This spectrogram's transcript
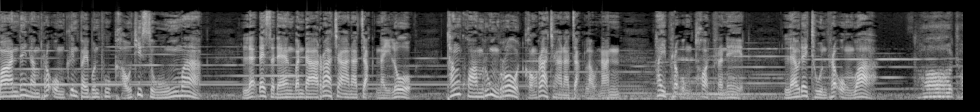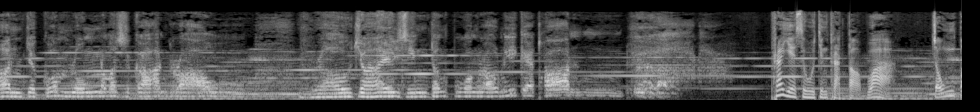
มารได้นำพระองค์ขึ้นไปบนภูเขาที่สูงมาก และได้แสดงบรรดาราชอาณาจักรในโลก ทั้งความรุ่งโรจน์ของราชอาณาจักรเหล่านั้น ให้พระองค์ทอดพระเนตร แล้วได้ทูลพระองค์ว่า ถ้าท่านจะก้มลงนมัสการเรา เราจะให้สิ่งทั้งปวงเหล่านี้แก่ท่าน พระเยซูจึงตรัสตอบว่า จงไป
